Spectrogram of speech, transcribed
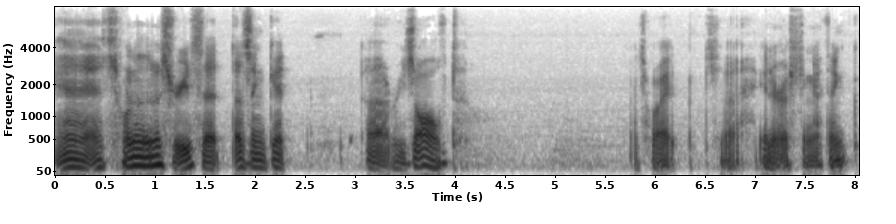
And it's one of the mysteries that doesn't get uh, resolved. That's why it's uh, interesting, I think.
